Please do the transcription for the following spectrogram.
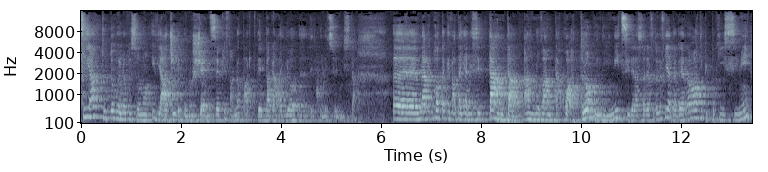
sia tutto quello che sono i viaggi e le conoscenze che fanno parte del bagaglio eh, del collezionista. Eh, una raccolta che va dagli anni 70 al 94, quindi gli inizi della storia della fotografia, daguerrotipi pochissimi,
